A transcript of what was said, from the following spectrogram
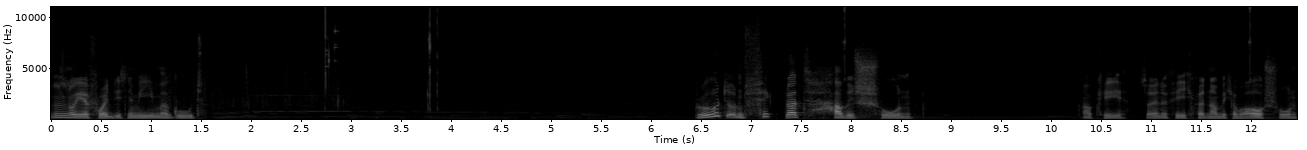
Ein neuer Freund ist nämlich immer gut. Brut und Fickblatt habe ich schon. Okay, seine Fähigkeiten habe ich aber auch schon.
